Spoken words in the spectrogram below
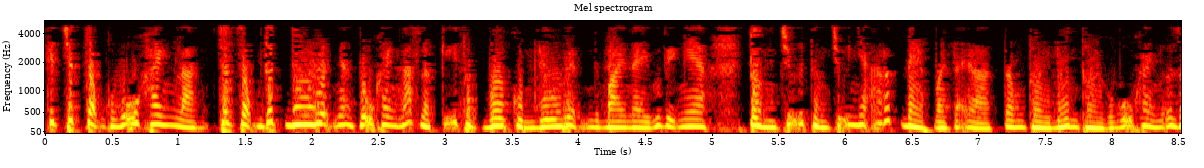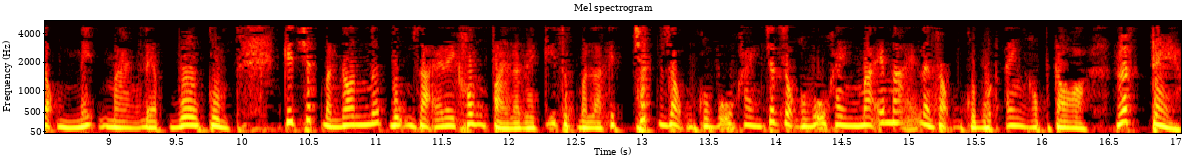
Cái chất giọng của Vũ Khanh là chất giọng rất điêu luyện nha. Vũ Khanh hát là kỹ thuật vô cùng điêu luyện bài này quý vị nghe, từng chữ từng chữ nhã rất đẹp và lại là trong thời đương thời của Vũ Khanh nữa, giọng mịn màng, đẹp vô cùng. Cái chất mà non nớt vụng dại đây không phải là về kỹ thuật, mà là cái chất giọng của Vũ Khanh. Chất giọng của Vũ Khanh mãi mãi là giọng của một anh học trò rất trẻ.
